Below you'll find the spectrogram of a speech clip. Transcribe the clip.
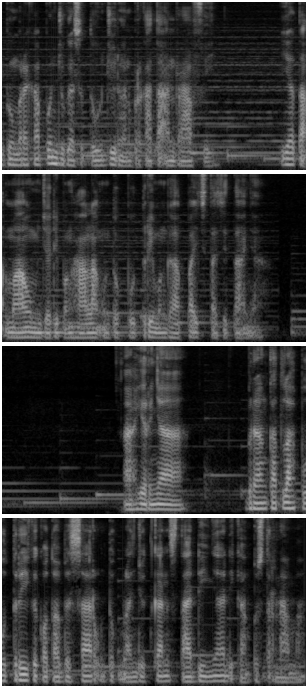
Ibu mereka pun juga setuju dengan perkataan Raffi. Ia tak mau menjadi penghalang untuk Putri menggapai cita-citanya. Akhirnya, berangkatlah Putri ke kota besar untuk melanjutkan studinya di kampus ternama.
